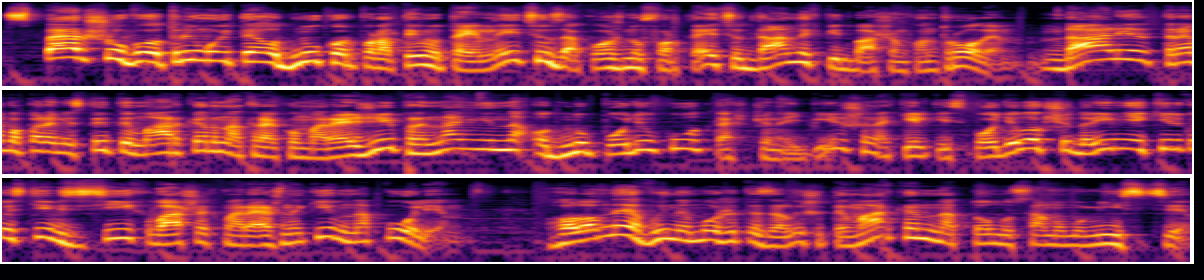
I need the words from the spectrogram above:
Спершу ви отримуєте одну корпоративну таємницю за кожну фортецю даних під вашим контролем. Далі треба перемістити маркер на треку мережі, принаймні на одну поділку та щонайбільше на кількість поділок, що дорівнює кількості всіх ваших мережників на полі. Головне, ви не можете залишити маркер на тому самому місці.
